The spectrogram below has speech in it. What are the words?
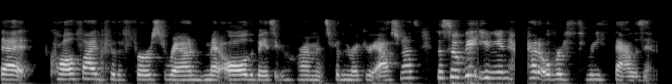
that qualified for the first round, met all the basic requirements for the Mercury astronauts. The Soviet Union had over 3,000.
